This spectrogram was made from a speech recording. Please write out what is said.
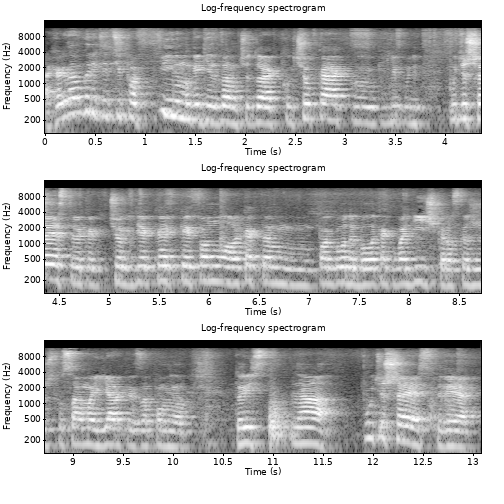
А когда вы говорите, типа, фильмы какие-то там, что-то, что как, какие путешествия, как, что, где, как кайфануло, как там погода была, как водичка, расскажи, что самое яркое запомнил. То есть, а, путешествия,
